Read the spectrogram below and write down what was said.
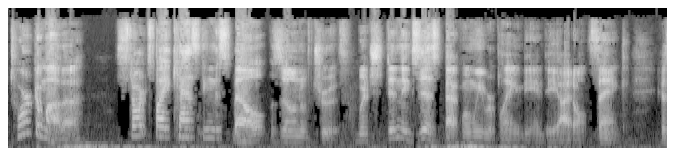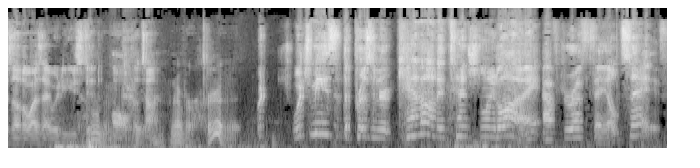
Torquemada starts by casting the spell Zone of Truth, which didn't exist back when we were playing D&D, I don't think, because otherwise I would have used it all the time. I've never heard of it. Which, which means that the prisoner cannot intentionally lie after a failed save,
